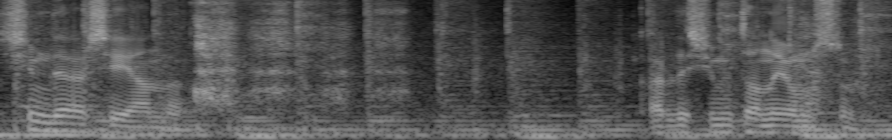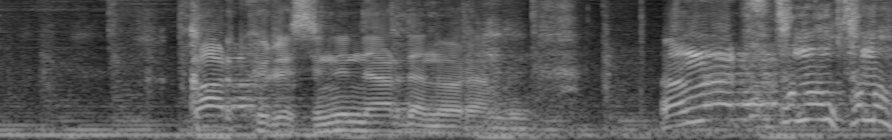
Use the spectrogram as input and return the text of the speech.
Şimdi her şeyi anlat. Kardeşimi tanıyor musun? Kar küresini nereden öğrendin? Anlat! Tamam tamam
